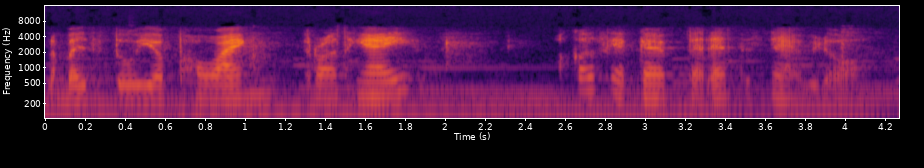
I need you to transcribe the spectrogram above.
ដើម្បីទទួលយក point រាល់ថ្ងៃអរគុណសម្រាប់ការតាមដានទស្សនាវីដេអូ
